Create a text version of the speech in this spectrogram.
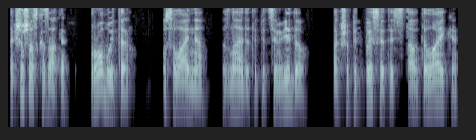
Так що що сказати? Пробуйте, посилання знайдете під цим відео. Так що підписуйтесь, ставте лайки,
